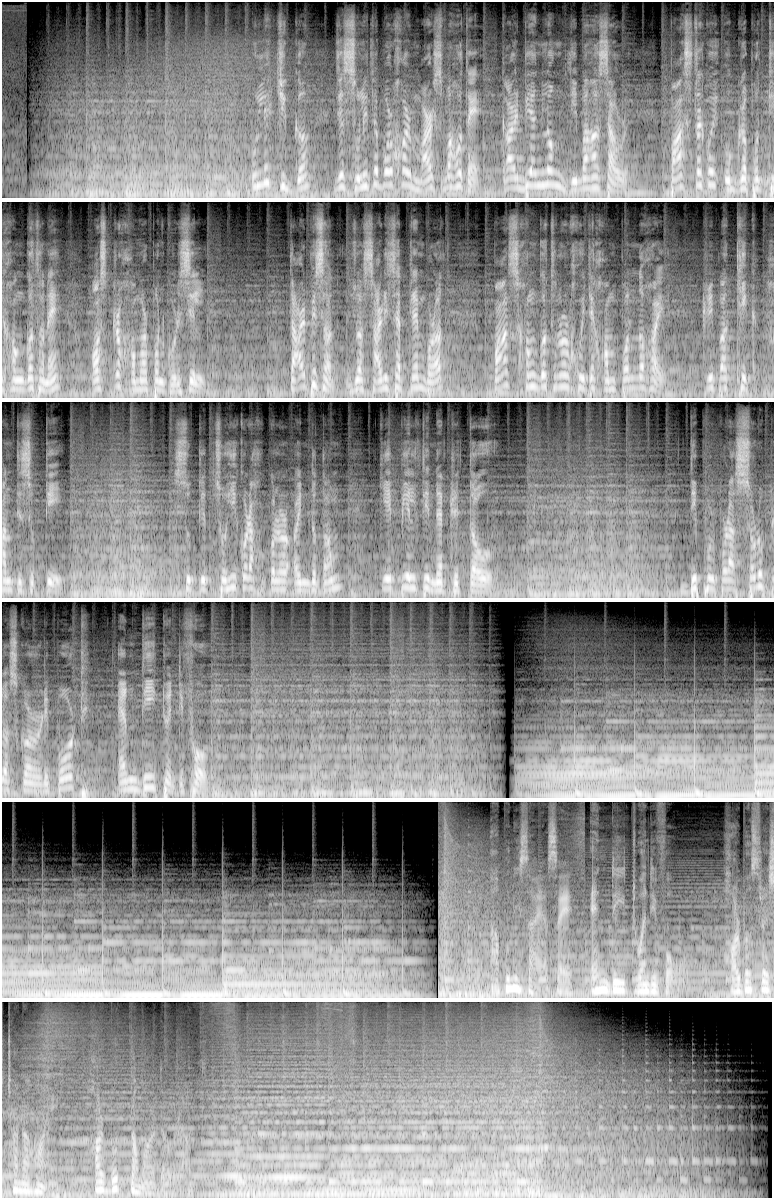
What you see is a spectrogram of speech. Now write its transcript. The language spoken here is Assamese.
উল্লেখযোগ্য যে চলিত বৰ্ষৰ মাৰ্চ মাহতে কাৰ্বি আংলং ডিমা হাছাওৰ পাঁচটাকৈ উগ্ৰপন্থী সংগঠনে অস্ত্ৰ সমৰ্পণ কৰিছিল। তাৰ পিছত যোৱা চাৰি ছেপ্টেম্বৰত পাঁচ সংগঠনৰ সৈতে সম্পন্ন হয় ত্ৰিপাক্ষিক শান্তি চুক্তি। চুক্তিত চহী কৰাসকলৰ অন্যতম কে পি এল টি নেতৃত্বও। ডিপুৰ পৰা স্বৰূপ লস্কৰৰ report N D twenty four আপুনি চাই আছে এন ডি টুৱেণ্টি ফ'ৰ সৰ্বশ্ৰেষ্ঠ নহয়। সৰ্বোত্তমৰ দৌৰত।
